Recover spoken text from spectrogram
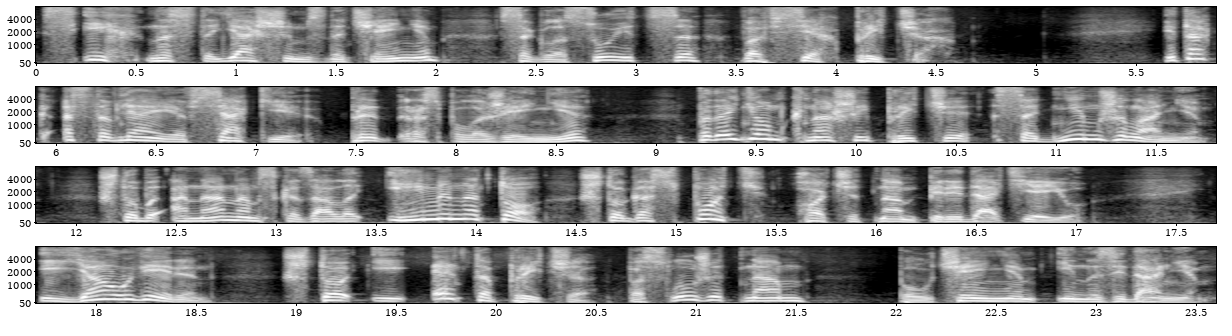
с их настоящим значением согласуются во всех притчах. Итак, оставляя всякие предрасположения, подойдем к нашей притче с одним желанием, чтобы она нам сказала именно то, что Господь хочет нам передать ею. И я уверен, что и эта притча послужит нам поучением и назиданием.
